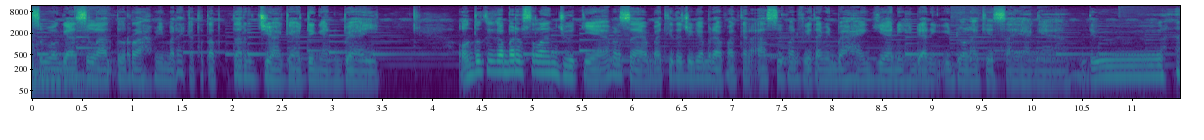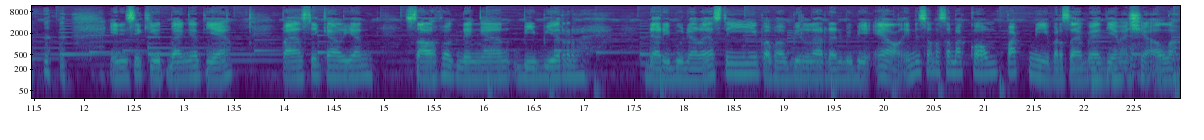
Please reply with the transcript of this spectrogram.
Semoga silaturahmi mereka tetap terjaga dengan baik. Untuk ke kabar selanjutnya, persahabat, kita juga mendapatkan asupan vitamin bahagia nih dari idola kesayangan. Duh, ini sih cute banget ya. Pasti kalian salvok dengan bibir dari Bunda Lesti, Papa Bilar, dan BBL. Ini sama-sama kompak nih, persahabat ya, Masya Allah.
